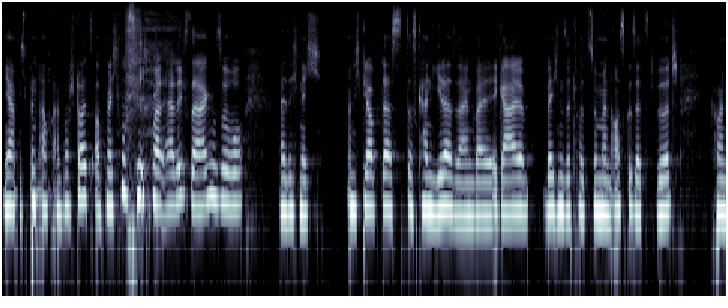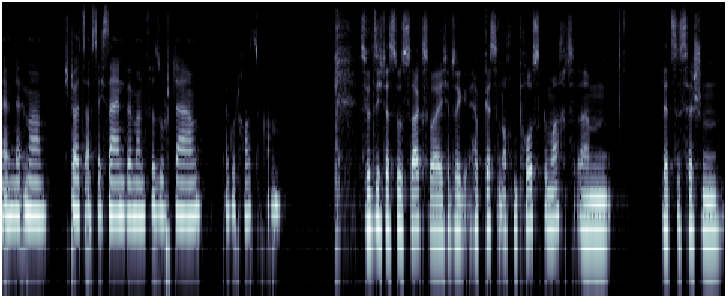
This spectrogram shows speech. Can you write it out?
ja, ich bin auch einfach stolz auf mich, muss ich mal ehrlich sagen. So, weiß ich nicht. Und ich glaube, das, das kann jeder sein, weil egal welchen Situationen man ausgesetzt wird, kann man am Ende immer stolz auf sich sein, wenn man versucht, da, da gut rauszukommen. Es ist witzig, dass du es sagst, weil ich, ich habe gestern auch einen Post gemacht. Ähm, letzte Session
